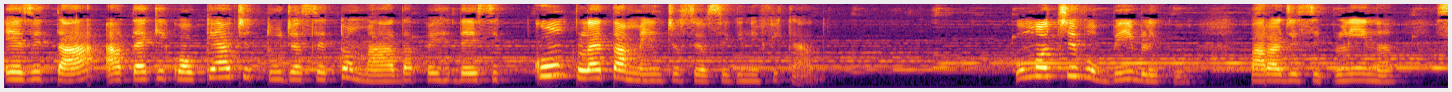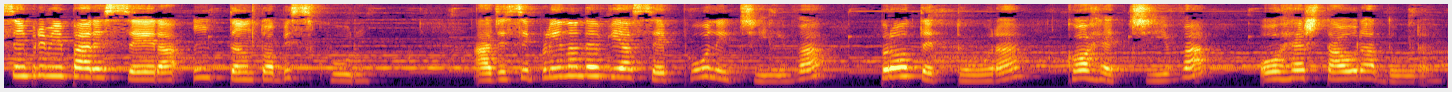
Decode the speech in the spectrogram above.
hesitar até que qualquer atitude a ser tomada perdesse completamente o seu significado. O motivo bíblico para a disciplina sempre me parecera um tanto obscuro. A disciplina devia ser punitiva, protetora, corretiva ou restauradora.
